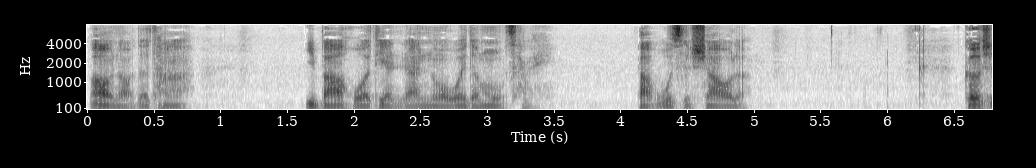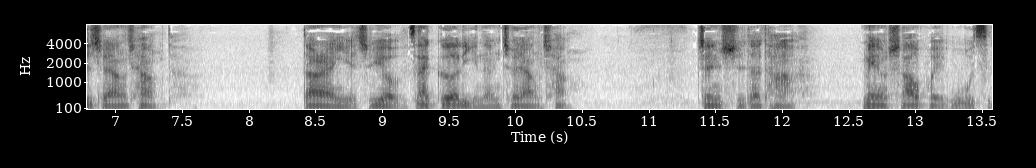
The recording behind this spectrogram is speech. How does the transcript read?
懊恼的他，一把火点燃挪威的木材，把屋子烧了。歌是这样唱的，当然也只有在歌里能这样唱。真实的他没有烧毁屋子，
